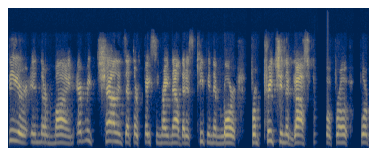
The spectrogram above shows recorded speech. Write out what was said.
fear in their mind, every challenge that they're facing right now that is keeping them, Lord, from preaching the gospel, from, for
